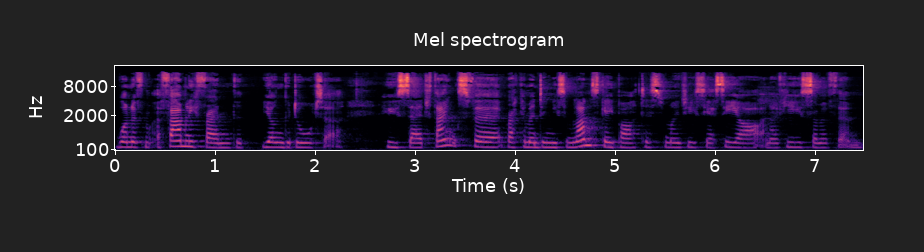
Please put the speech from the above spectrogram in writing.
one of a family friend, the younger daughter, who said, "Thanks for recommending me some landscape artists for my GCSE art, and I've used some of them."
